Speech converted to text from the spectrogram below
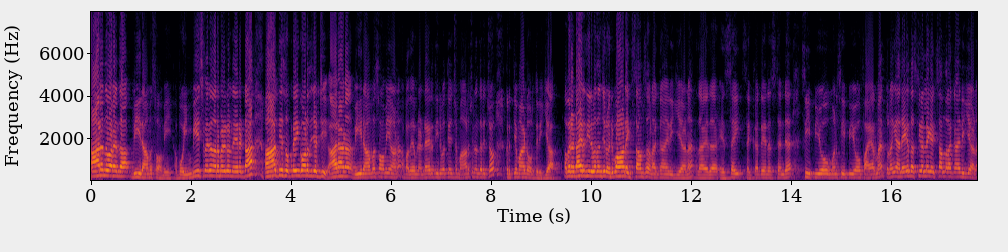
ആരെന്ന് പറയുന്നത്? വി. രാമസ്വാമി. അപ്പോൾ ഇംപീച്ച്മെന്റ് നടപടികൾ നേരിട്ട ആദ്യ സുപ്രീം കോടതി ജഡ്ജി ആരാണ്? വി. രാമസ്വാമിയാണ്. അപ്പോൾ അദ്ദേഹം രണ്ടായിരത്തി ഇരുപത്തി അഞ്ച് മാർച്ചിൽ അന്തരിച്ചു. കൃത്യമായിട്ട് ഓർത്തിരിക്കുക. അപ്പോൾ രണ്ടായിരത്തി ഇരുപത്തി അഞ്ചിൽ ഒരുപാട് എക്സാംസ് നടക്കാനിരിക്കുകയാണ്. അതായത് S I secretary assistant C P O woman C P O fireman തുടങ്ങിയ അനേകം തസ്തികളിലേക്ക് എക്സാം നടക്കാനിരിക്കുകയാണ്.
